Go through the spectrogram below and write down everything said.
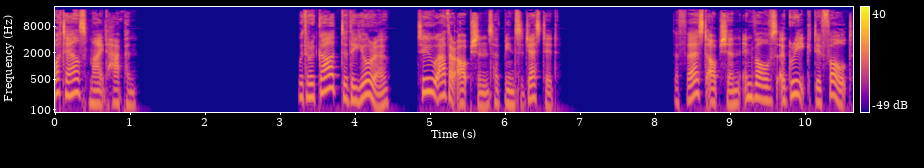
What else might happen? With regard to the euro, two other options have been suggested. The first option involves a Greek default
